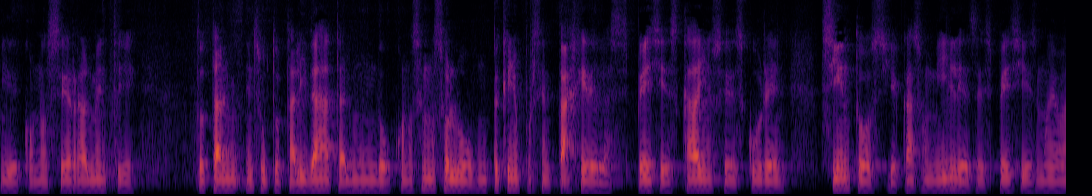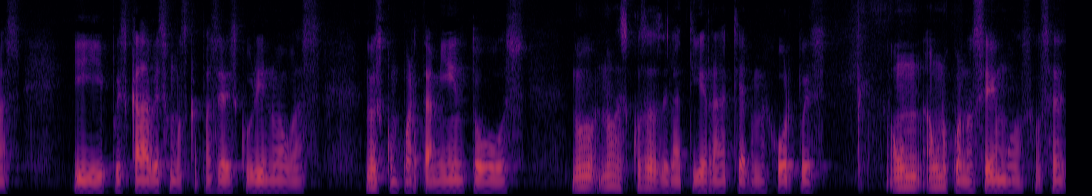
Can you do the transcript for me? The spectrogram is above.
ni de conocer realmente total, en su totalidad al mundo. Conocemos solo un pequeño porcentaje de las especies. Cada año se descubren cientos y acaso miles de especies nuevas y pues cada vez somos capaces de descubrir nuevas, nuevos comportamientos, nuevas cosas de la Tierra que a lo mejor pues aún, aún no conocemos. O sea,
